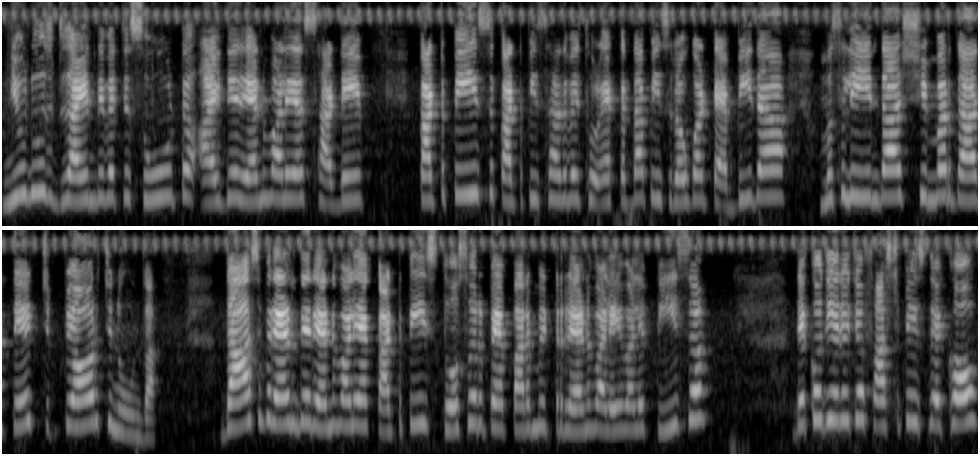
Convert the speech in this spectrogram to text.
ਨਿਊ ਨਿਊ ਡਿਜ਼ਾਈਨ ਦੇ ਵਿੱਚ ਸੂਟ ਅੱਜ ਦੇ ਰਹਿਣ ਵਾਲੇ ਆ ਸਾਡੇ ਕੱਟ ਪੀਸ, ਕੱਟ ਪੀਸਾਂ ਦੇ ਵਿੱਚ ਥੋੜਾ ਇੱਕ ਅੱਧਾ ਪੀਸ ਰਹੂਗਾ ਟੈਬੀ ਦਾ, ਮਸਲੀਨ ਦਾ, ਸ਼ਿਮਰ ਦਾ ਤੇ ਪਿਓਰ ਚਨੂਨ ਦਾ। 10 ਬ੍ਰਾਂਡ ਦੇ ਰਹਿਣ ਵਾਲੇ ਆ ਕੱਟ ਪੀਸ 200 ਰੁਪਏ ਪਰ ਮੀਟਰ ਰਹਿਣ ਵਾਲੇ ਵਾਲੇ ਪੀਸ। ਦੇਖੋ ਜੀ, ਇਹਦੇ ਵਿੱਚ ਫਸਟ ਪੀਸ ਦੇਖੋ।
